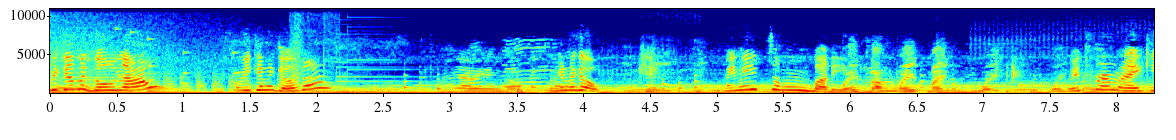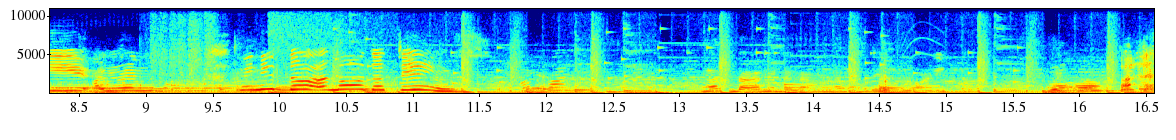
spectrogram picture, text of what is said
We gonna go now? Are we gonna go now? Yeah, We're gonna go. We're gonna go. Okay. We need somebody. Wait lang, wait, Mike. Wait, wait. Wait for Mikey and then we need the ano the things. Not the ano na lang, not this one. Wait lang. Okay.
